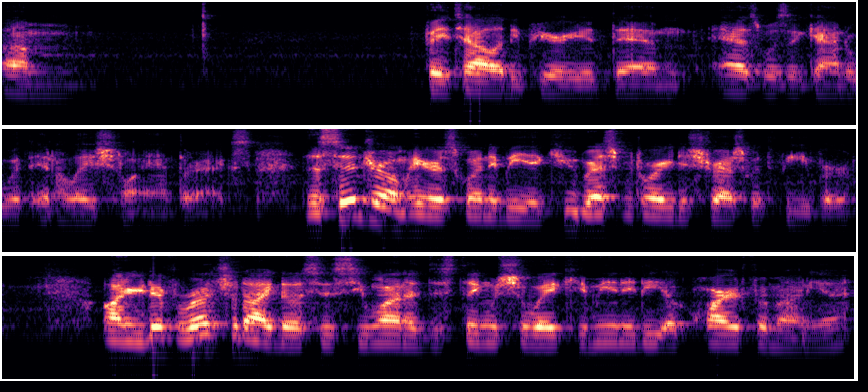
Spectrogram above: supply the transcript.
um, fatality period than as was encountered with inhalational anthrax. The syndrome here is going to be acute respiratory distress with fever. On your differential diagnosis, you want to distinguish away community acquired pneumonia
